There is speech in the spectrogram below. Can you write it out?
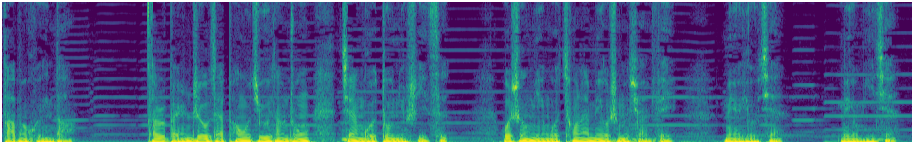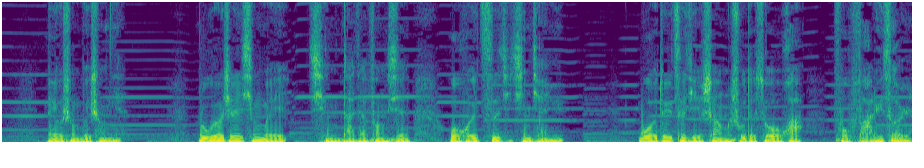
发文回应道：“他说，本人只有在朋友聚会当中见过杜女士一次。我声明，我从来没有什么选妃，没有邮件，没有密件，没有什么未成年。如果有这类行为，请大家放心，我会自己进监狱。我对自己上述的所有话负法律责任。”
